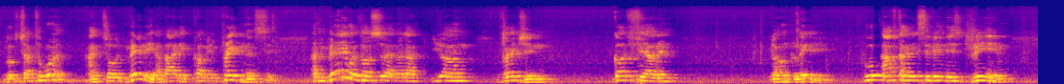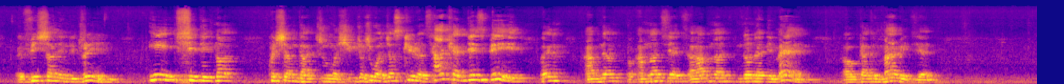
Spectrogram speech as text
Luke chapter 1, and told Mary about the coming pregnancy. And Mary was also another young virgin, God-fearing young lady who after receiving this dream, a vision in the dream, he, she did not question God too much. She, she was just curious. How can this be when I'm not, I'm not yet, I have not known any man or gotten married yet?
